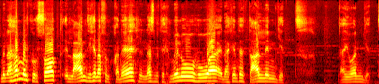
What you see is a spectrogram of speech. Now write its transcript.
من أهم الكورسات اللي عندي هنا في القناة اللي الناس بتهمله هو إنك أنت تتعلم جيت ايوان جيت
